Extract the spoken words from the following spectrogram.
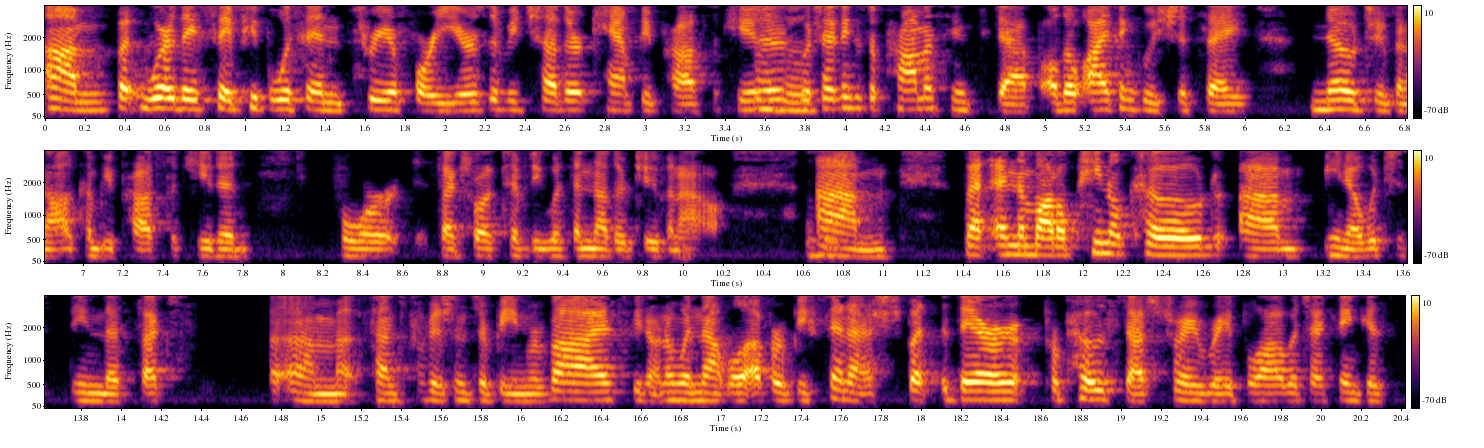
um, but where they say people within three or four years of each other can't be prosecuted, mm-hmm. which I think is a promising step. Although I think we should say no juvenile can be prosecuted for sexual activity with another juvenile. Mm-hmm. Um, but and the model penal code, um, you know, which is being the sex um, offense provisions are being revised. We don't know when that will ever be finished, but their proposed statutory rape law, which I think is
